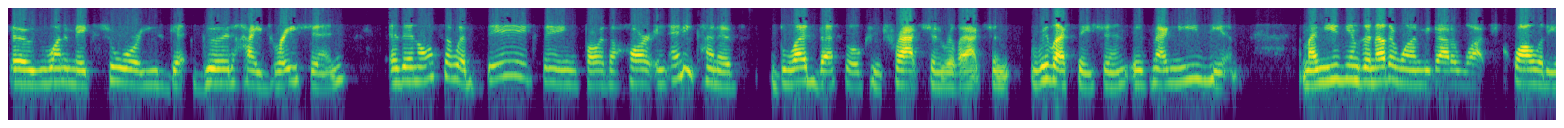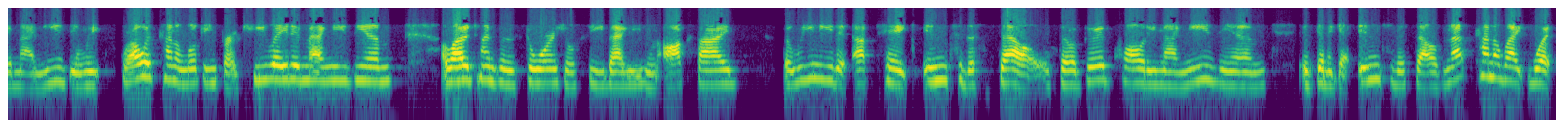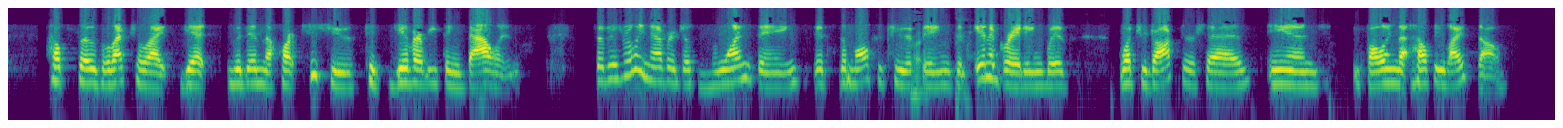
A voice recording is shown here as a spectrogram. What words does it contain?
So you want to make sure you get good hydration. And then also a big thing for the heart and any kind of blood vessel contraction relaxation, relaxation is magnesium. Magnesium is another one we got to watch quality of magnesium. We, we're always kind of looking for a chelated magnesium. A lot of times in the stores you'll see magnesium oxide but we need it uptake into the cells. So a good quality magnesium is going to get into the cells. And that's kind of like what helps those electrolytes get within the heart tissues to give everything balance. So there's really never just one thing. It's the multitude of things and integrating with what your doctor says and following that healthy lifestyle.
